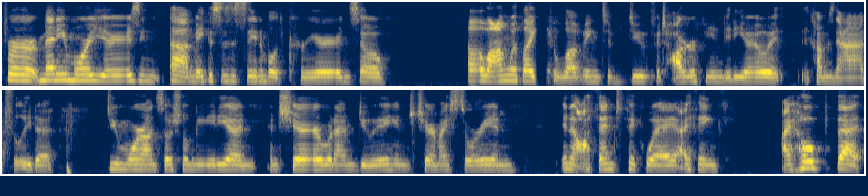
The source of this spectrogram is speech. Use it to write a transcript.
for many more years and uh, make this a sustainable career. And so along with like loving to do photography and video, it, it comes naturally to do more on social media and, and share what I'm doing and share my story and in an authentic way. I think I hope that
